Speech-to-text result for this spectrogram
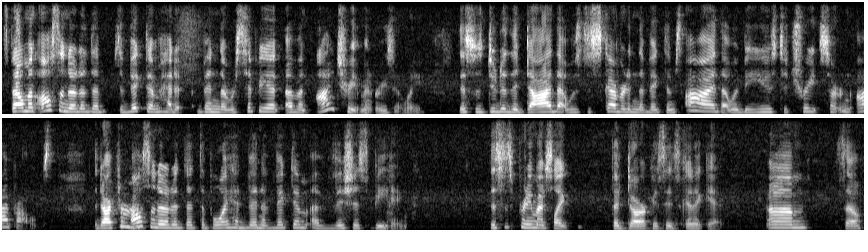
Spelman also noted that the victim had been the recipient of an eye treatment recently. This was due to the dye that was discovered in the victim's eye that would be used to treat certain eye problems. The doctor Hmm. also noted that the boy had been a victim of vicious beating. This is pretty much like the darkest it's going to get. Um, so,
